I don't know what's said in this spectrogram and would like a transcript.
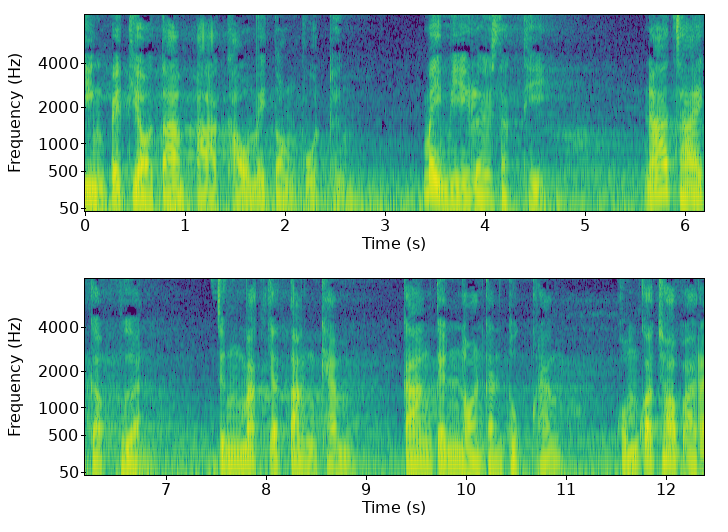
ยิ่งไปเที่ยวตามป่าเขาไม่ต้องพูดถึง ไม่มีเลยสักที่น้าชายกับเพื่อน จึงมักจะตั้งแคมป์กางเต็นท์นอนกันทุกครั้ง ผมก็ชอบอะไร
